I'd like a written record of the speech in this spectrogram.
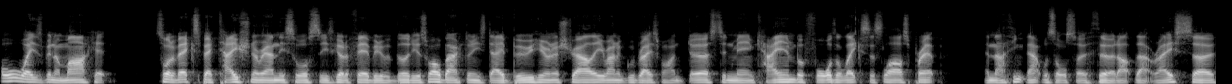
always been a market sort of expectation around this horse. He's got a fair bit of ability as well. Back on his debut here in Australia, he ran a good race behind Durston Mankayan before the Lexus last prep, and I think that was also third up that race. So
